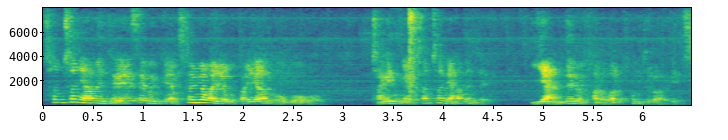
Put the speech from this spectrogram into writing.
천천히 하면 돼 쌤은 그냥 설명하려고 빨리 하는 거고 자기는 그냥 천천히 하면 돼 이해 안 되면 바로바로 손 들어 알겠지?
